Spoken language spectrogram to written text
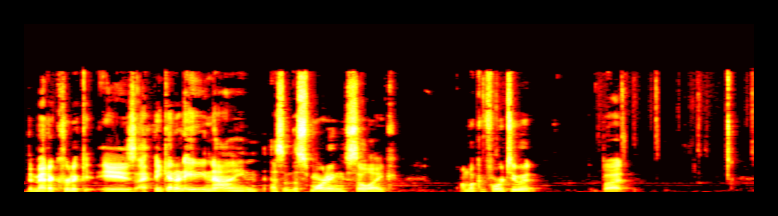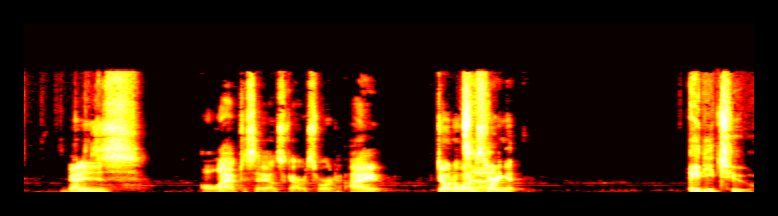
The Metacritic is I think at an 89 as of this morning. So like, I'm looking forward to it, but that is all I have to say on Skyward Sword. I don't know when I'm starting it. 82.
